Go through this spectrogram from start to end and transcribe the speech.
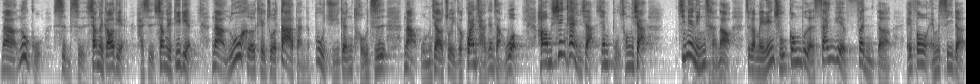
那入股是不是相对高点，还是相对低点？那如何可以做大胆的布局跟投资？那我们就要做一个观察跟掌握。好，我们先看一下，先补充一下。今天凌晨啊，这个美联储公布了三月份的 FOMC 的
